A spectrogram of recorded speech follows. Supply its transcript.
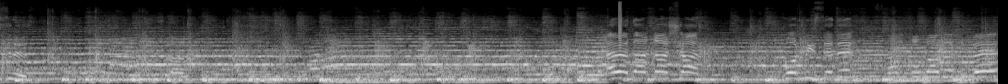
misiniz? Evet arkadaşlar. Formu istedik, salgıladık ve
